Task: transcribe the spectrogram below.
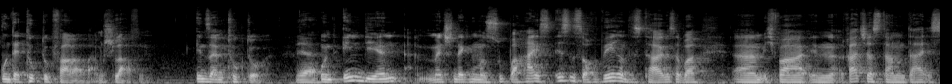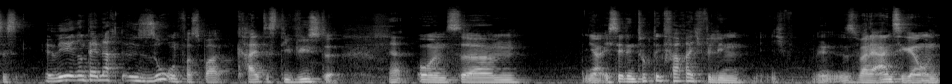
und der Tuk-Tuk-Fahrer war am Schlafen. In seinem Tuk-Tuk. Ja. Und Indien, Menschen denken immer super heiß, ist es auch während des Tages, aber ähm, ich war in Rajasthan und da ist es während der Nacht so unfassbar kalt, ist die Wüste. Ja. Und ähm, ja, ich sehe den Tuk-Tuk-Fahrer, ich will ihn, ich, das war der Einzige und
